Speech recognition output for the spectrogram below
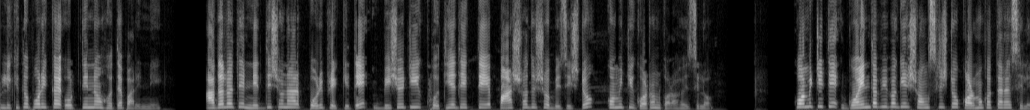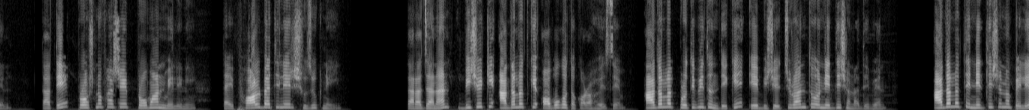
লিখিত পরীক্ষায় উত্তীর্ণ হতে পারেননি। আদালতের নির্দেশনার পরিপ্রেক্ষিতে বিষয়টি খতিয়ে দেখতে পাঁচ সদস্য বিশিষ্ট কমিটি গঠন করা হয়েছিল। কমিটিতে গোয়েন্দা বিভাগের সংশ্লিষ্ট কর্মকর্তারা ছিলেন। তাতে প্রশ্ন ফাঁসের প্রমাণ মেলেনি, তাই ফল বাতিলের সুযোগ নেই। তারা জানান, বিষয়টি আদালতকে অবগত করা হয়েছে। আদালত প্রতিবেদন দেখে এ বিষয়ে চূড়ান্ত নির্দেশনা দেবেন। আদালতের নির্দেশনা পেলে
